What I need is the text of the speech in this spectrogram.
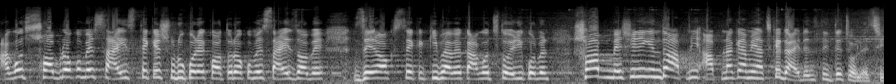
কাগজ সব রকমের সাইজ থেকে শুরু করে কত রকমের সাইজ হবে জেরক্স থেকে কীভাবে কাগজ তৈরি করবেন, সব মেশিনই কিন্তু আপনি, আপনাকে আমি আজকে গাইডেন্স দিতে চলেছি।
